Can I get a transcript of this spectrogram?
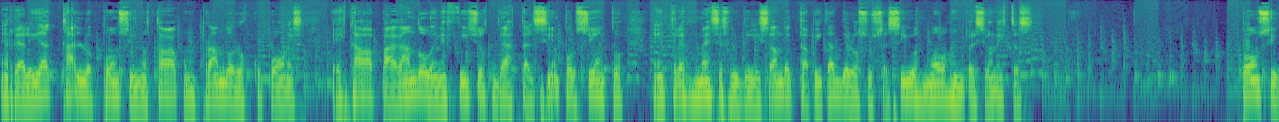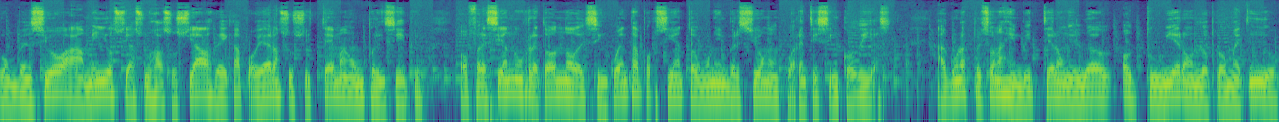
en realidad Carlos Ponzi no estaba comprando los cupones, estaba pagando beneficios de hasta el 100% en tres meses utilizando el capital de los sucesivos nuevos inversionistas. Ponzi convenció a amigos y a sus asociados de que apoyaran su sistema en un principio, ofreciendo un retorno del 50% en una inversión en 45 días. Algunas personas invirtieron y luego obtuvieron lo prometido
